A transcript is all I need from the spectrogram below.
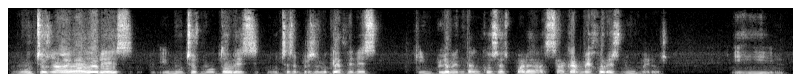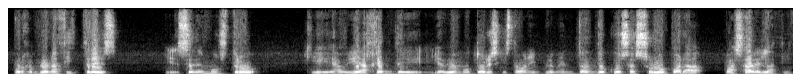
muchos navegadores y muchos motores, muchas empresas lo que hacen es que implementan cosas para sacar mejores números. Y, por ejemplo, en ACID 3 eh, se demostró que había gente y había motores que estaban implementando cosas solo para pasar el ACID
